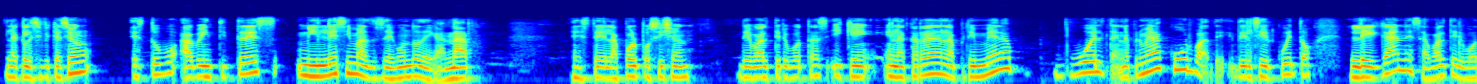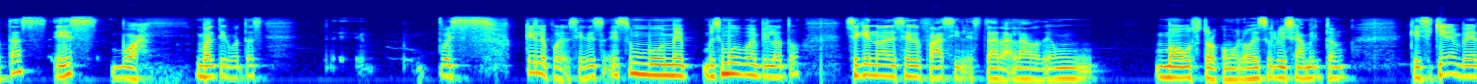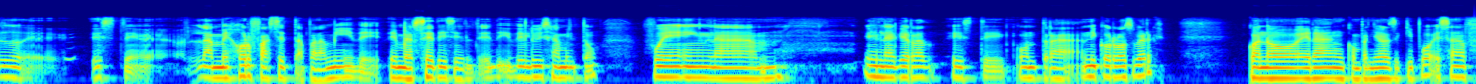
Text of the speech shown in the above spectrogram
la clasificación estuvo a 23 milésimas de segundo de ganar este la pole position de Valtteri Bottas y que en la carrera en la primera vuelta, en la primera curva del circuito, le ganes a Valtteri Bottas, es. Buah. Valtteri Bottas. Pues, ¿qué le puedo decir? Es, un muy, es un muy buen piloto. Sé que no ha de ser fácil estar al lado de un monstruo como lo es Lewis Hamilton. Que si quieren ver eh, este, la mejor faceta para mí de, Mercedes y de, de Lewis Hamilton fue en la en la guerra este, contra Nico Rosberg cuando eran compañeros de equipo. Esa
